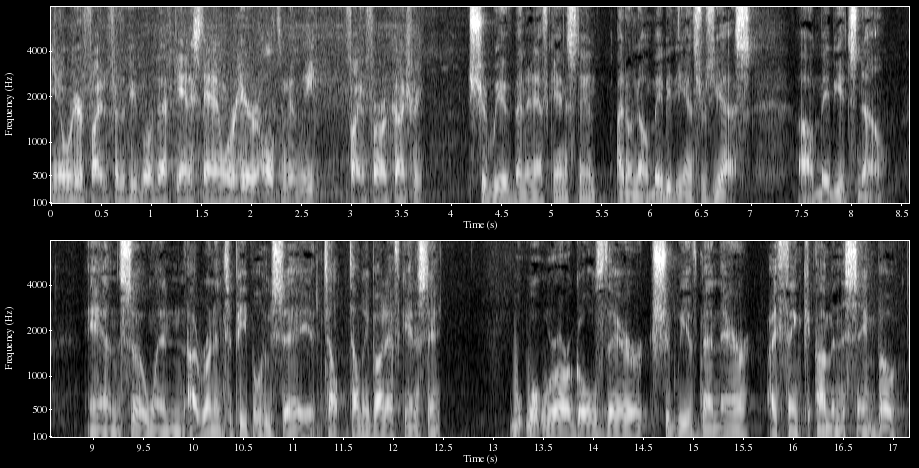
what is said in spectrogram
You know, we're here fighting for the people of Afghanistan. We're here ultimately fighting for our country. Should we have been in Afghanistan? I don't know. Maybe the answer is yes. Uh, maybe it's no. And so when I run into people who say, "Tell, tell me about Afghanistan," what were our goals there? Should we have been there? I think I'm in the same boat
